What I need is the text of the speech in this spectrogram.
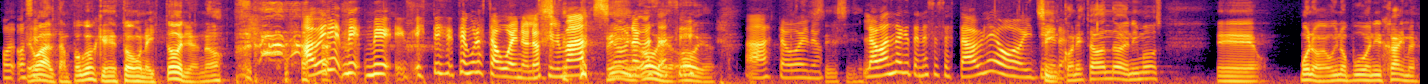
O- o sea- Igual, tampoco es que es toda una historia, ¿no? A ver, eh, me- me- este, este ángulo está bueno, lo filmás, Sí, ¿no? Una cosa obvio, así. obvio. Ah, está bueno. Sí, sí. ¿La banda que tenés es estable o Sí, con esta banda venimos. eh, bueno, hoy no pudo venir Jaime,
